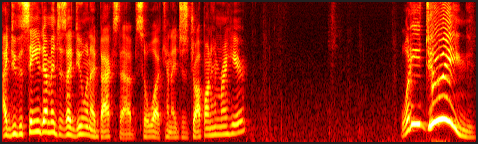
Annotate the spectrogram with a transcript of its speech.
I do the same damage as I do when I backstab. So what? Can I just drop on him right here? What are you doing?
